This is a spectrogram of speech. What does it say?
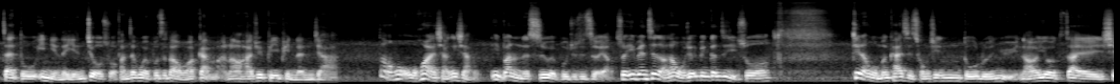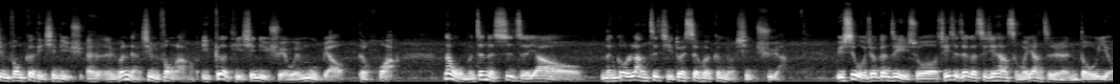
再读一年的研究所，反正我也不知道我要干嘛，然后还去批评人家。但我我后来想一想，一般人的思维不就是这样？所以一边吃早餐，我就一边跟自己说，既然我们开始重新读《论语》，然后又在信奉个体心理学，呃，不能讲信奉了，以个体心理学为目标的话。那我们真的试着要能够让自己对社会更有兴趣啊。于是我就跟自己说，其实这个世界上什么样子的人都有。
